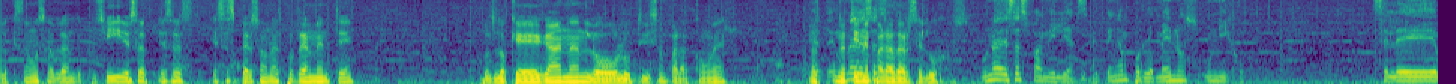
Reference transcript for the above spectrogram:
lo que estamos hablando, pues sí, esa- esas, esas personas pues realmente pues lo que ganan lo, lo utilizan para comer. No, no tienen esas- para darse lujos. Una de esas familias que tengan por lo menos un hijo, se le...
